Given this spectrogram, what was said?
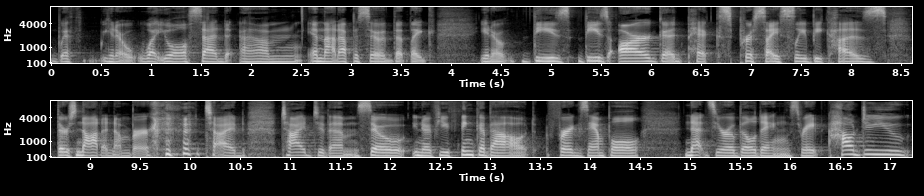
with you know what you all said um, in that episode that like you know these these are good picks precisely because there's not a number tied tied to them. So you know if you think about for example net zero buildings, right? How do you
